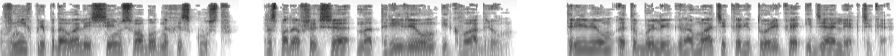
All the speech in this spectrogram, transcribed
В них преподавали семь свободных искусств, распадавшихся на тривиум и квадриум. Тривиум – это были грамматика, риторика и диалектика,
